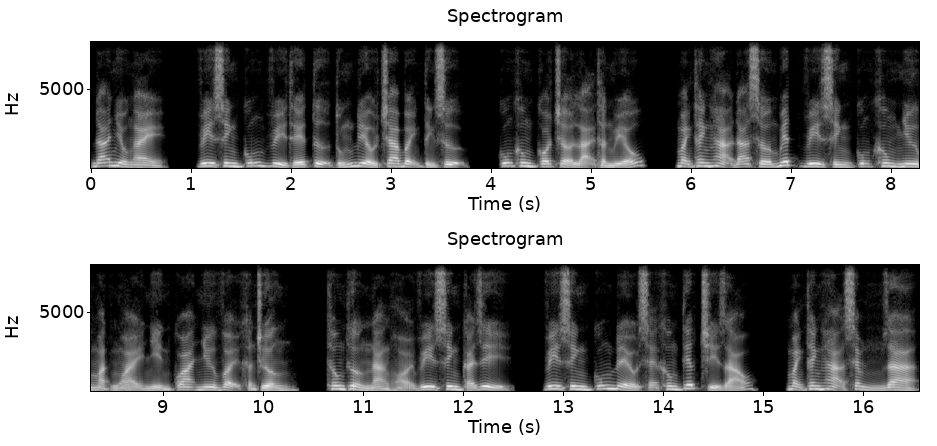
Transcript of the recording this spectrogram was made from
Đã nhiều ngày, vi sinh cũng vì thế tự túng điều tra bệnh tình sự, cũng không có trở lại thần miếu, mạnh thanh hạ đã sớm biết vi sinh cũng không như mặt ngoài nhìn qua như vậy khẩn trương, thông thường nàng hỏi vi sinh cái gì, vi sinh cũng đều sẽ không tiếp chỉ giáo, mạnh thanh hạ xem ra,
